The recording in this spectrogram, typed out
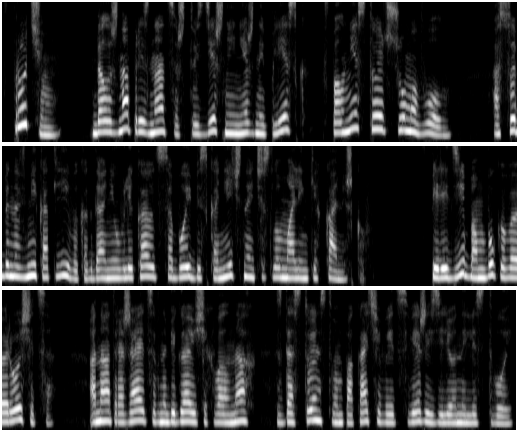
Впрочем, должна признаться, что здешний нежный плеск вполне стоит шума волн, особенно в миг отлива, когда они увлекают с собой бесконечное число маленьких камешков. Впереди бамбуковая рощица, она отражается в набегающих волнах, с достоинством покачивает свежей зеленой листвой.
